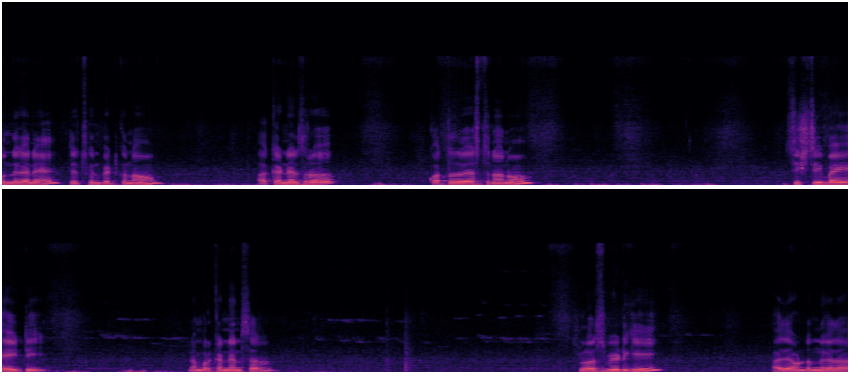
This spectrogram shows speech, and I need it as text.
ముందుగానే తెచ్చుకుని పెట్టుకున్నాం. ఆ కండెన్సరు కొత్తది వేస్తున్నాను. Sixty by eighty number condenser. Slow స్పీడ్కి అదే ఉంటుంది కదా.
